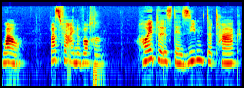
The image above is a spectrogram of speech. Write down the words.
Wow, was für eine Woche. Heute ist der siebte Tag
